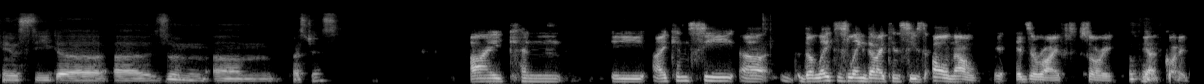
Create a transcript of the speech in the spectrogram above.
can you see the uh, Zoom um, questions? I can I can see uh, the latest link that I can see is, oh, no, it's arrived. Sorry. Okay. Yeah, I've got it.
